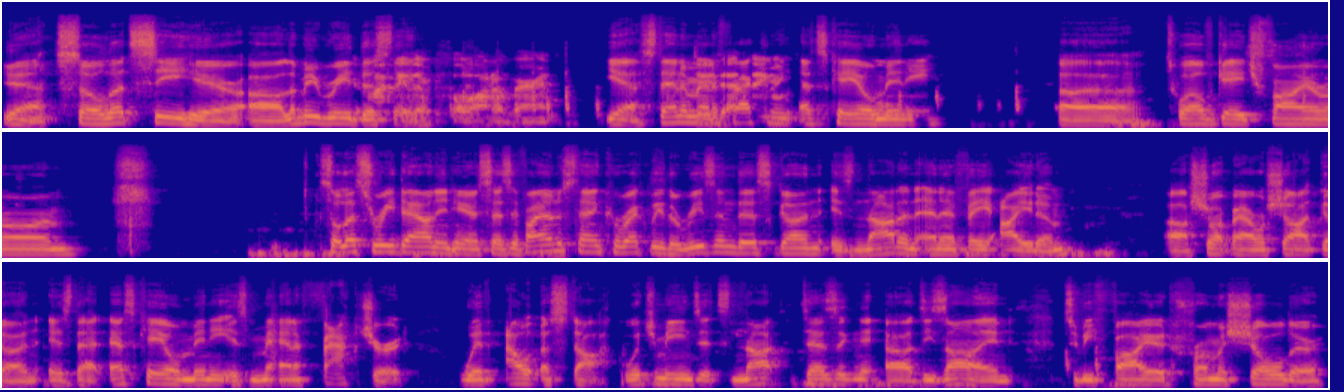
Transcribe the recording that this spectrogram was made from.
Yeah. So let's see here. Uh, let me read It this thing. the full auto variant. Yeah, standard Dude, manufacturing SKO Mini, uh, 12 gauge firearm. So let's read down in here. It says, if I understand correctly, the reason this gun is not an NFA item, uh, short barrel shotgun, is that SKO Mini is manufactured without a stock, which means it's not designate uh, designed to be fired from a shoulder.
